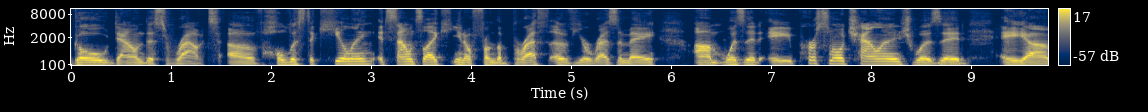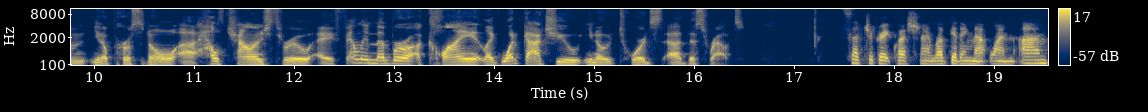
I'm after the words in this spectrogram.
go down this route of holistic healing? It sounds like you know from the breadth of your resume. Um, was it a personal challenge? Was it mm-hmm. a um, you know personal uh, health challenge through a family member, a client? Like what got you you know towards uh, this route? Such a great question. I love getting that one. Um,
